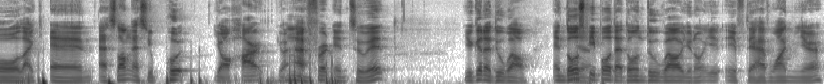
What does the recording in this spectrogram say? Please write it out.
old. Like, and as long as you put your heart, your Mm. effort into it, you're gonna do well. And those Yeah. people that don't do well, you know, if, if they have one year,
